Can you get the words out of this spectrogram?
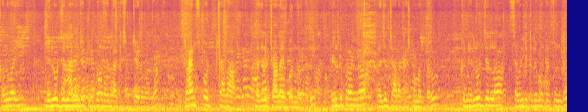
కలువాయి నెల్లూరు జిల్లా నుంచి తిరుపతి జిల్లాకి షిఫ్ట్ చేయడం వల్ల ట్రాన్స్పోర్ట్ చాలా ప్రజలకు చాలా ఇబ్బంది అవుతుంది. హెల్త్ పరంగా ప్రజలు చాలా కష్టపడతారు. ఇక నెల్లూరు జిల్లా సెవెంటీ కిలోమీటర్స్ ఉంటే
